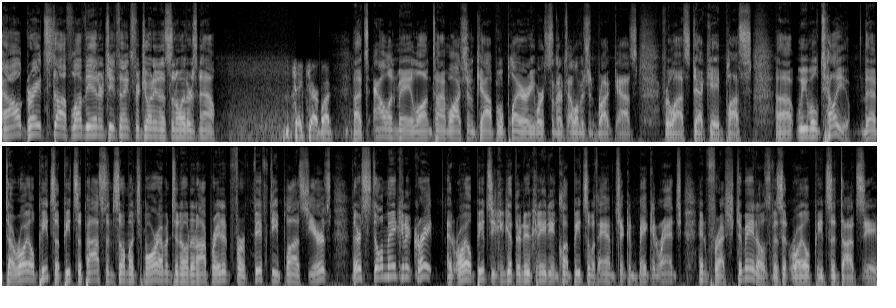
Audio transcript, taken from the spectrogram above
Al, great stuff. Love the energy. Thanks for joining us in Oilers Now. Take care, bud. That's Alan May, longtime Washington Capital player. He works in their television broadcast for the last decade plus. Uh, we will tell you that uh, Royal Pizza, Pizza Pass, and so much more, Edmonton owned and operated for 50 plus years. They're still making it great. At Royal Pizza, you can get their new Canadian Club pizza with ham, chicken, bacon, ranch, and fresh tomatoes. Visit royalpizza.ca.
